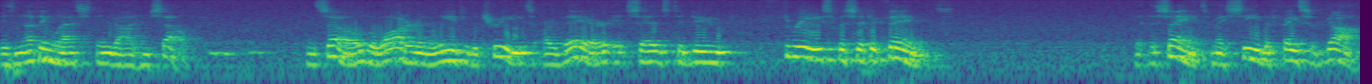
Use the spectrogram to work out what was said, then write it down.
is nothing less than God Himself. And so the water and the leaves of the trees are there, it says, to do three specific things. That the saints may see the face of God,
